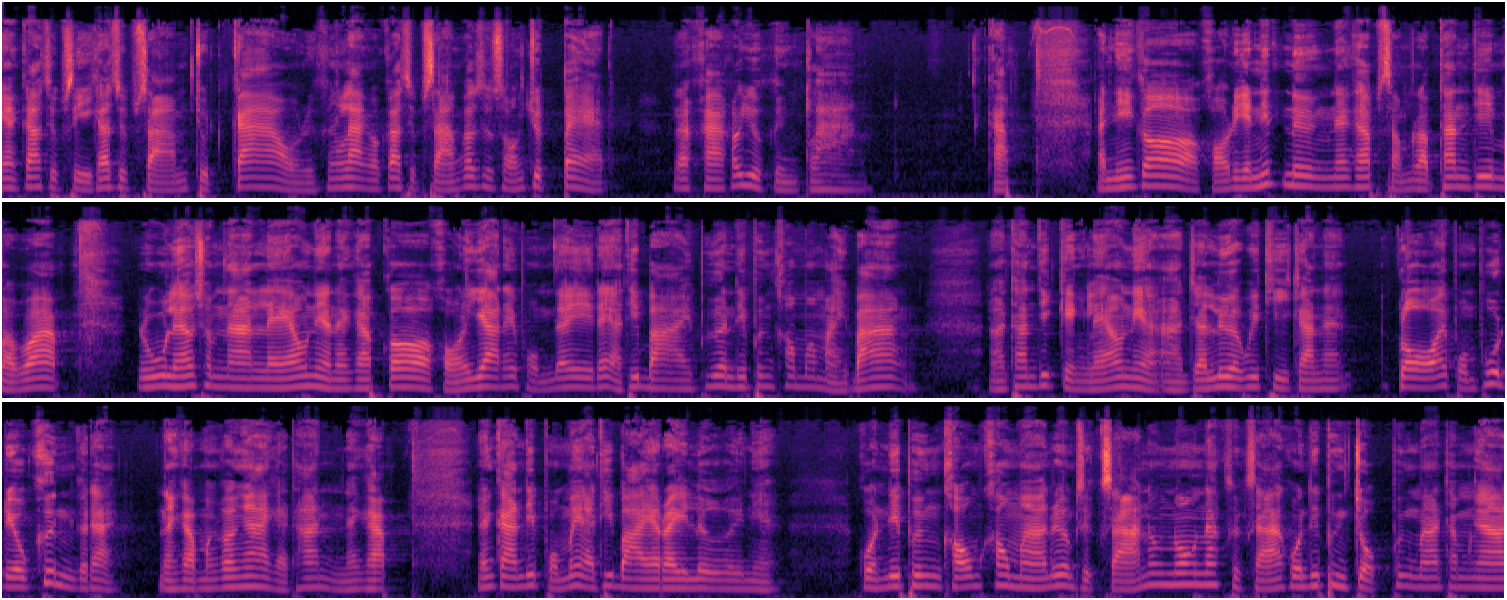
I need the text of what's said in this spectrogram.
อะ94 93.9 หรือข้างล่างก็ 93 92.8 ราคาเขาอยู่กึ่งกลางครับอันนี้ก็ขอเรียนนิดนึงนะครับสำหรับท่านที่แบบว่ารู้แล้วชำนาญแล้วเนี่ยนะครับก็ขออนุญาตให้ผมได้ได้อธิบายเพื่อนที่เพิ่งเข้ามาใหม่บ้าง ท่านที่เก่งแล้วเนี่ยอาจจะเลือกวิธีการกรอให้ผมพูดเร็วขึ้นก็ได้นะครับ มันก็ง่ายกับท่านนะครับดังการที่ผมไม่อธิบายอะไรเลยเนี่ย คนที่เพิ่งเขาเข้ามาเริ่มศึกษาน้องๆนักศึกษาคนที่เพิ่งจบเพิ่งมาทำงาน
